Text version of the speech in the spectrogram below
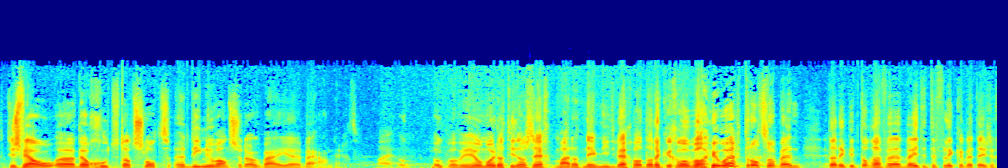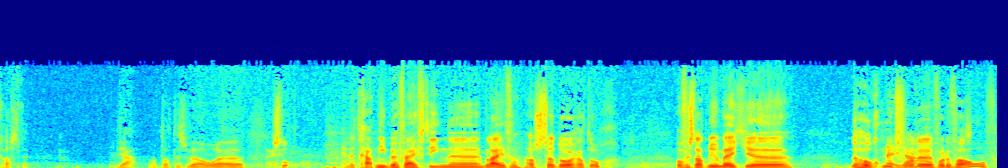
het is wel, eh, wel goed dat slot die nuance er ook bij, eh, bij aanlegt. Maar ook, ook wel weer heel mooi dat hij dan zegt, maar dat neemt niet weg wel dat ik er gewoon wel heel erg trots op ben. Dat ik dit toch even heb weten te flikken met deze gasten. Ja, want dat is wel... eh, Slot- En het gaat niet bij 15 eh, blijven als het zo doorgaat, toch? Of is dat nu een beetje eh, de hoogmoed Nee, ja. voor, de, voor de val? Of?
